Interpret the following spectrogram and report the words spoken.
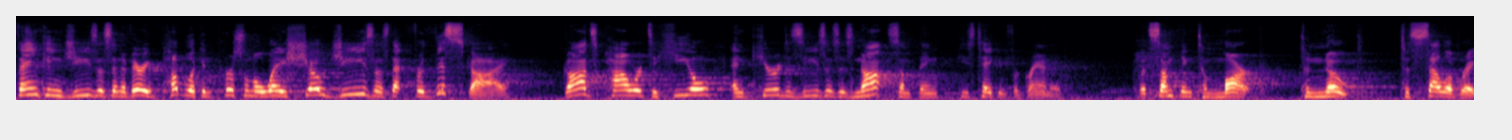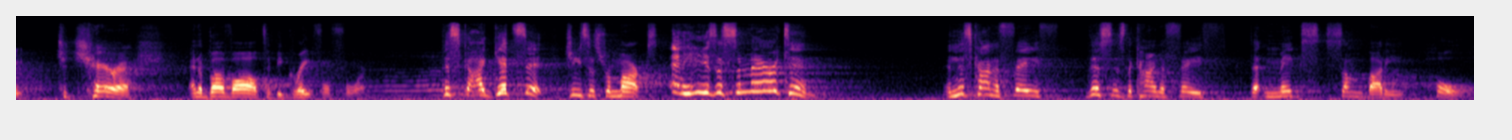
thanking Jesus in a very public and personal way show Jesus that for this guy, God's power to heal and cure diseases is not something he's taken for granted, but something to mark, to note, to celebrate, to cherish, and above all, to be grateful for. This guy gets it, Jesus remarks, and he's a Samaritan. And this kind of faith, this is the kind of faith that makes somebody whole,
